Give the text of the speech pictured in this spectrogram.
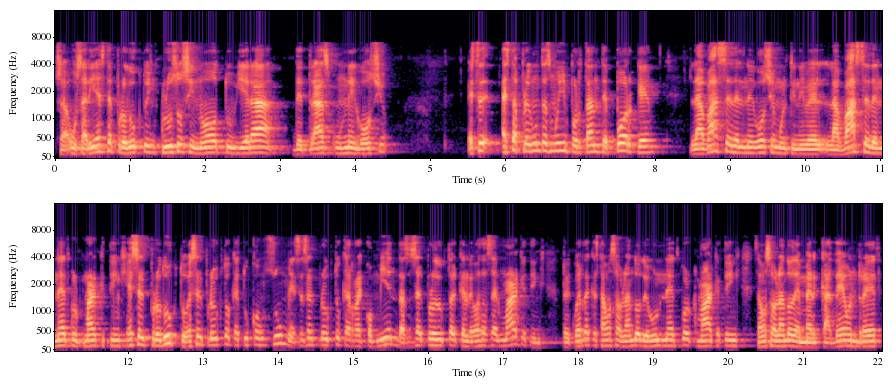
O sea, ¿usaría este producto incluso si no tuviera detrás un negocio? Este, esta pregunta es muy importante porque la base del negocio multinivel, la base del network marketing es el producto, es el producto que tú consumes, es el producto que recomiendas, es el producto al que le vas a hacer marketing. Recuerda que estamos hablando de un network marketing, estamos hablando de mercadeo en red,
